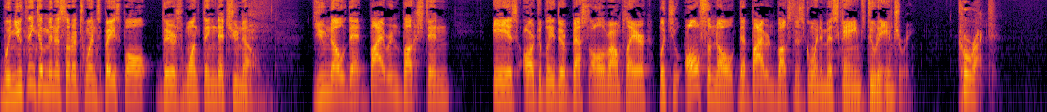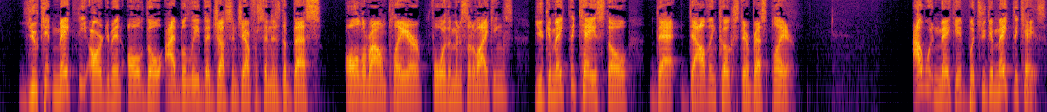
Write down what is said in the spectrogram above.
When you think of Minnesota Twins baseball, there's one thing that you know. You know that Byron Buxton is arguably their best all around player, but you also know that Byron Buxton is going to miss games due to injury. Correct. You could make the argument, although I believe that Justin Jefferson is the best all around player for the Minnesota Vikings. You can make the case, though, that Dalvin Cook's their best player. I wouldn't make it, but you can make the case.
